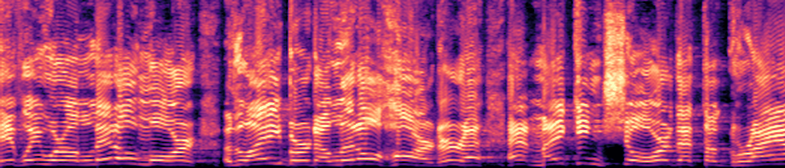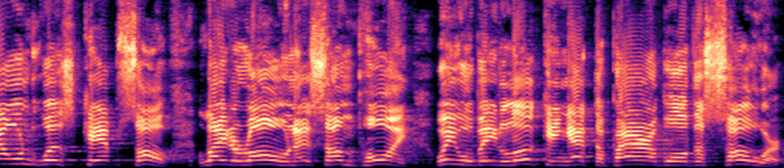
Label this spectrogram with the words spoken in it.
If we were a little more labored, a little harder at making sure that the ground was kept soft. Later on, at some point, we will be looking at the parable of the sower.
